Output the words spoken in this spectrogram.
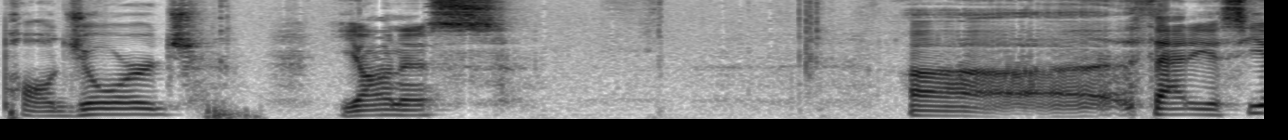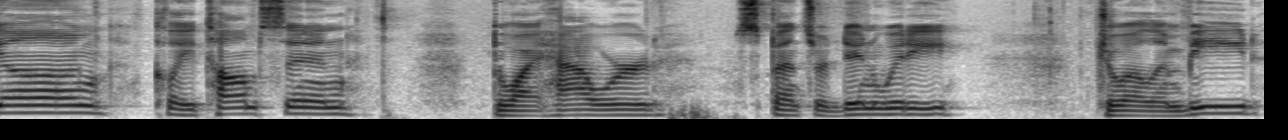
Paul George, Giannis, uh, Thaddeus Young, Klay Thompson, Dwight Howard, Spencer Dinwiddie, Joel Embiid.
